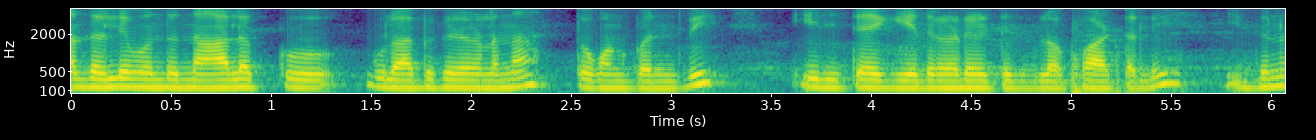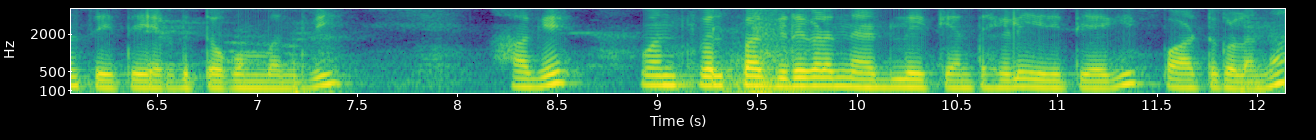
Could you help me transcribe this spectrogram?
ಅದರಲ್ಲಿ ಒಂದು ನಾಲ್ಕು ಗುಲಾಬಿ ಗಿಡಗಳನ್ನು ತೊಗೊಂಡು ಬಂದ್ವಿ. ಈ ರೀತಿಯಾಗಿ ಎದುರುಗಡೆ ಇಟ್ಟಿದ್ವಲ್ಲ ಪಾಟಲ್ಲಿ, ಇದನ್ನು ಸಹಿತ ಎರಡು ತೊಗೊಂಡ್ಬಂದ್ವಿ ಹಾಗೆ ಒಂದು ಸ್ವಲ್ಪ ಗಿಡಗಳನ್ನು ನೆಡಲಿಕ್ಕೆ ಅಂತ ಹೇಳಿ ಈ ರೀತಿಯಾಗಿ ಪಾಟುಗಳನ್ನು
